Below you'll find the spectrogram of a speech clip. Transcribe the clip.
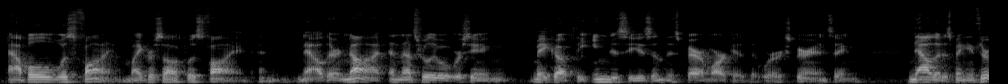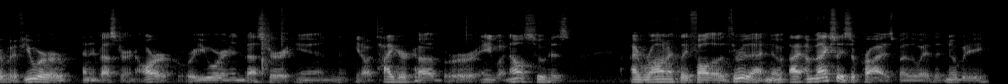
Apple was fine, Microsoft was fine, and now they're not, and that's really what we're seeing make up the indices in this bear market that we're experiencing now that it's making through. But if you were an investor in ARK or you were an investor in you know a Tiger Cub or anyone else who has ironically followed through that, no, I, I'm actually surprised by the way that nobody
